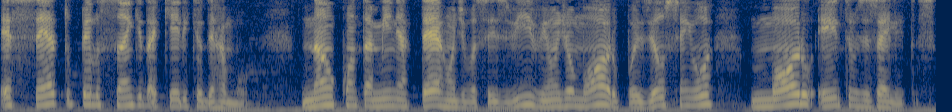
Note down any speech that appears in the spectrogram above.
exceto pelo sangue daquele que o derramou. Não contamine a terra onde vocês vivem, onde eu moro, pois eu, Senhor, moro entre os israelitas.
